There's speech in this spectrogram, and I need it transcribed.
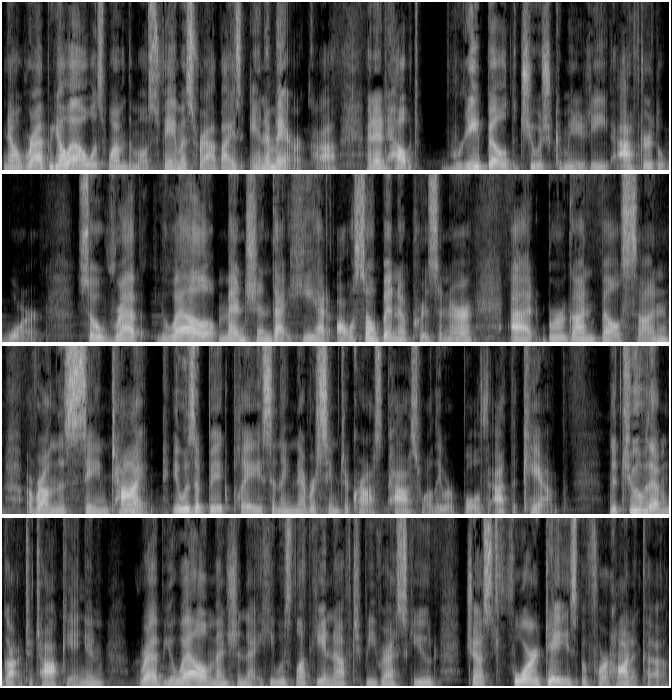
Now, Reb Yoel was one of the most famous rabbis in America and had helped rebuild the Jewish community after the war. So Reb Yoel mentioned that he had also been a prisoner at Bergen Belsen around the same time. It was a big place and they never seemed to cross paths while they were both at the camp. The two of them got to talking and Reb Yoel mentioned that he was lucky enough to be rescued just four days before Hanukkah.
